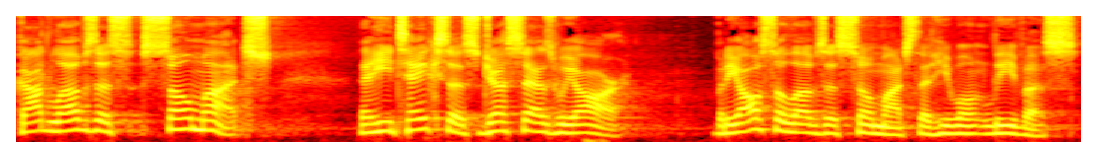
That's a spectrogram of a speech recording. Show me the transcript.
God loves us so much that he takes us just as we are, but he also loves us so much that he won't leave us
